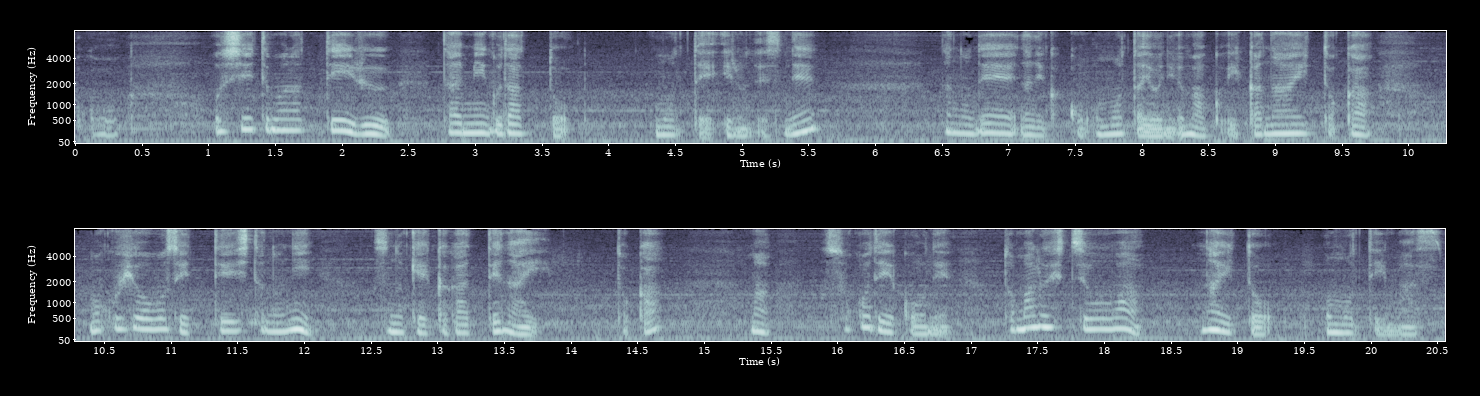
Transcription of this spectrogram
こう教えてもらっているタイミングだと思っているんですね。なので何かこう思ったようにうまくいかないとか目標を設定したのにその結果が出ないとかまあそこでこうね止まる必要はないと思っています。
